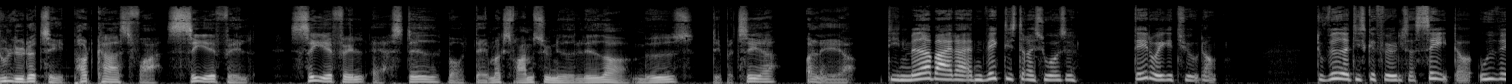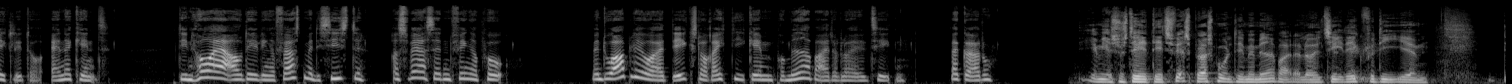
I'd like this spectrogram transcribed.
Du lytter til et podcast fra CFL. CFL er stedet, hvor Danmarks fremsynede ledere mødes, debatterer og lærer. Dine medarbejdere er den vigtigste ressource. Det er du ikke i tvivl om. Du ved, at de skal føle sig set og udviklet og anerkendt. Din HR-afdeling er først med det sidste og svær at sætte en finger på. Men du oplever, at det ikke slår rigtigt igennem på medarbejderloyaliteten. Hvad gør du? Jamen, jeg synes, det er, det er et svært spørgsmål, det med medarbejderloyalitet, ikke? fordi øh,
